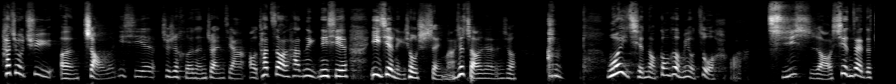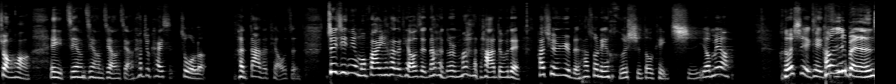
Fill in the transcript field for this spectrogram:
他就去嗯找了一些就是核能专家哦，他知道他那那些意见领袖是谁嘛，就找人家说啊，我以前呢、功课没有做好啊，其实哦现在的状况，哎这样这样这样这样，他就开始做了。很大的调整。最近你有没有发现他的调整？但很多人骂他，对不对？他去日本，他说连核食都可以吃，有没有？核食也可以吃。他们日本人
